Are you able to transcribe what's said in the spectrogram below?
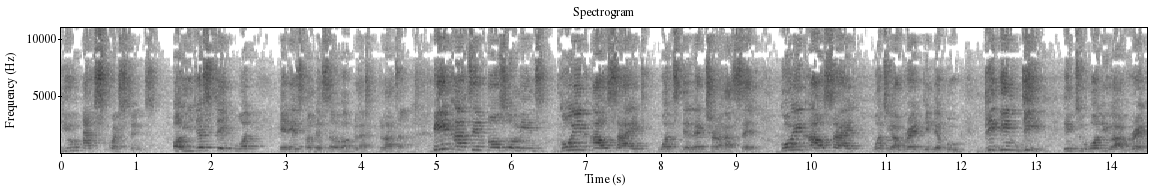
You ask questions? Or you just take what it is on the silver platter? Being active also means going outside what the lecturer has said. Going outside what you have read in the book. Digging deep into what you have read.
